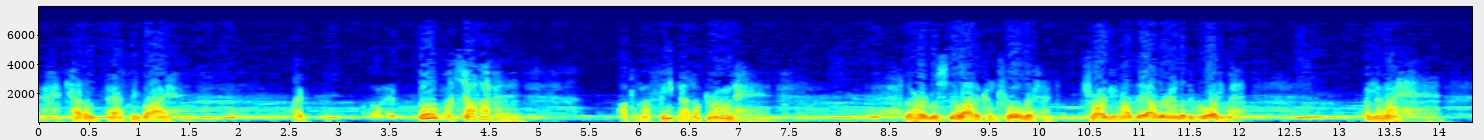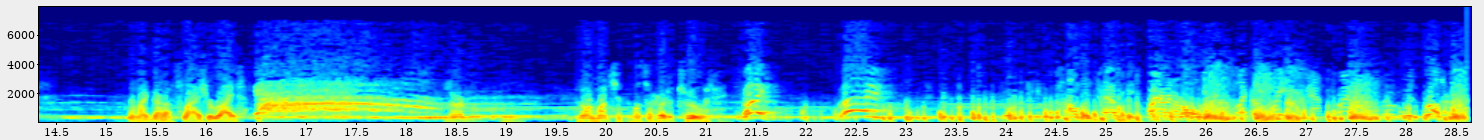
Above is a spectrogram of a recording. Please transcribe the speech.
The cattle passed me by. I, I pulled myself up, up to my feet, and I looked around. The herd was still out of control. They're charging out the other end of the gorge, but... And then I... Then I got a flash of Rife. Norm... Norm have, must have heard it too. Rife! Rife! Norm came pounding past me, firing at all the way like a crazy man, trying to get through to his brother.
